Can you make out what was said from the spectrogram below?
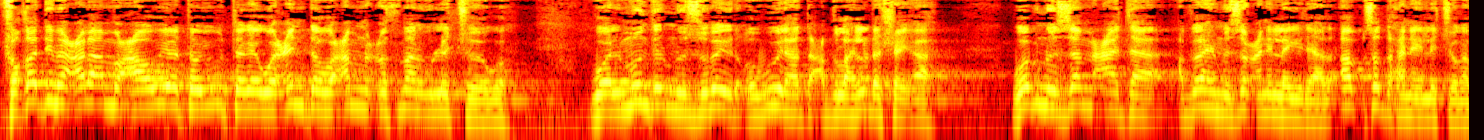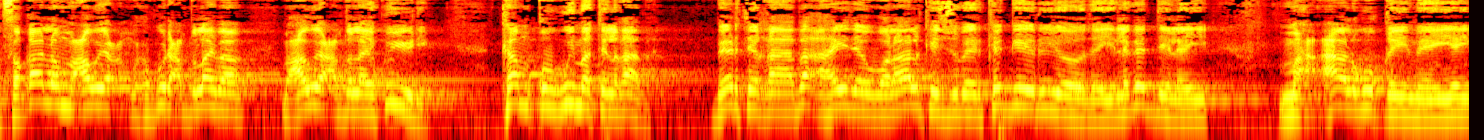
Faqadima calaa mucaawiyata yuu wa cindahu camnu cumaan uu la joogo. Wاlmundir bnu zubayr oo wiil hadda cabdulahi la dhashay ah wbnu zamcata cabdulahi bnu zamca nin la yidhaahdo saddexan ay la joogaan. Faqaala lahu wuxuu ku yidhi abdulahi baa cabdulahi ku yidhi kam quwimat ilghaaba beertii qaaba ahayd ee walaalkay zubayr ka geeriyooday laga dilay maxaa lagu qiimeeyey?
